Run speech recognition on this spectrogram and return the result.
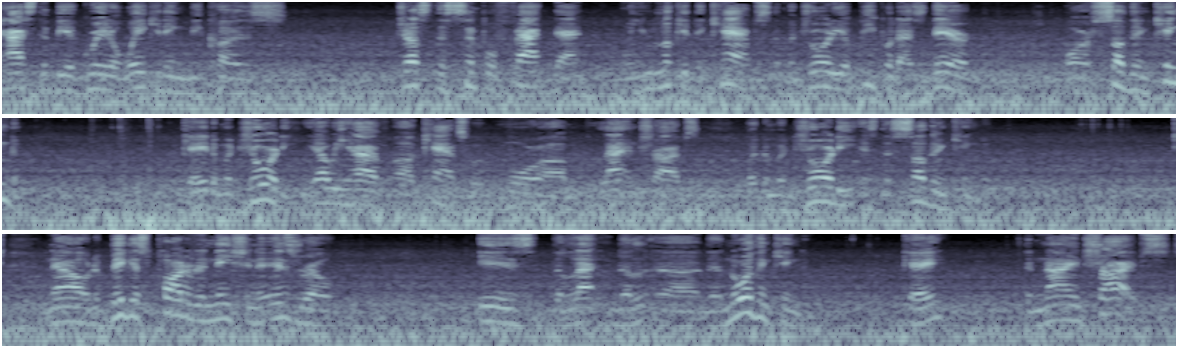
has to be a great awakening because just the simple fact that when you look at the camps, the majority of people that's there are Southern Kingdom. Okay, the majority. Yeah, we have uh, camps with more um, Latin tribes, but the majority is the Southern Kingdom. Now, the biggest part of the nation of Israel is the Latin, the, uh, the Northern Kingdom. Okay, the nine tribes:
